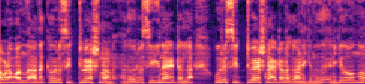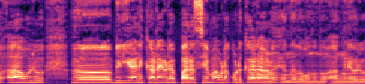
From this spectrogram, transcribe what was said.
അവിടെ വന്ന് അതൊക്കെ ഒരു സിറ്റുവേഷനാണ് അതൊരു സീനായിട്ടല്ല ഒരു സിറ്റുവേഷൻ ആയിട്ടാണ് കാണിക്കുന്നത്. എനിക്ക് തോന്നുന്നു ആ ഒരു ബിരിയാണി കടയുടെ പരസ്യം അവിടെ കൊടുക്കാനാണ് എന്ന് തോന്നുന്നു അങ്ങനെ ഒരു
